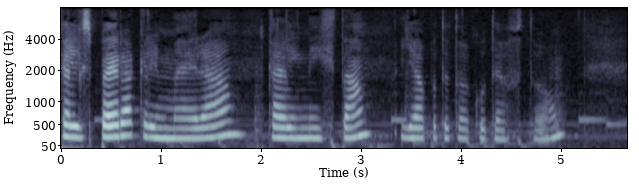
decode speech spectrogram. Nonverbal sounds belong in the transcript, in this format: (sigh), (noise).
Καλησπέρα, καλημέρα, καληνύχτα για όποτε το ακούτε αυτό.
